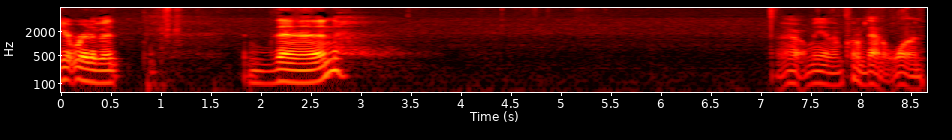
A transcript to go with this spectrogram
Get rid of it. And then... Oh man, I'm putting him down to one.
